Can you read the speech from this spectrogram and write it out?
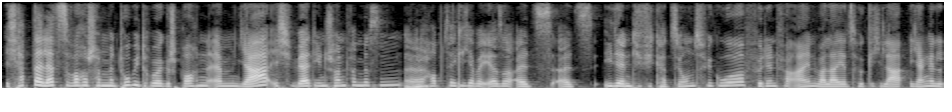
Ich habe da letzte Woche schon mit Tobi drüber gesprochen. Ähm, ja, ich werde ihn schon vermissen, äh, Mhm. hauptsächlich aber eher so als, als Identifikationsfigur für den Verein, weil er jetzt wirklich la lange,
